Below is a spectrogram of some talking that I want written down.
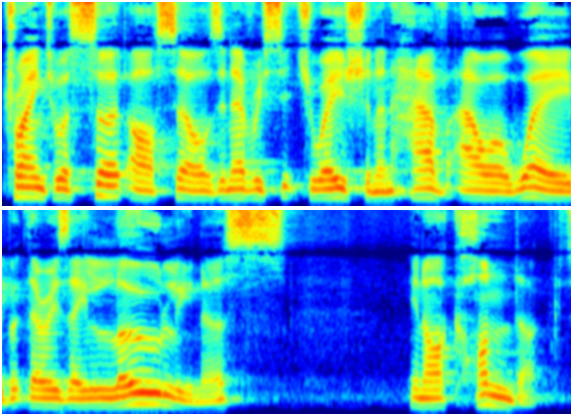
trying to assert ourselves in every situation and have our way, but there is a lowliness in our conduct.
